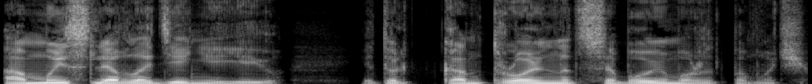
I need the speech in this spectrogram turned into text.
а мысль о владении ею, и только контроль над собой может помочь.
